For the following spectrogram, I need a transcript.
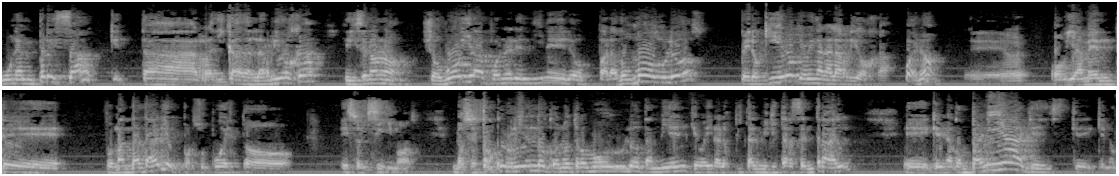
una empresa que está radicada en La Rioja, que dice, no, no, yo voy a poner el dinero para dos módulos, pero quiero que vengan a La Rioja. Bueno, eh, obviamente fue mandatario y por supuesto eso hicimos. Nos está ocurriendo con otro módulo también que va a ir al Hospital Militar Central, eh, que hay una compañía que, que, no,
